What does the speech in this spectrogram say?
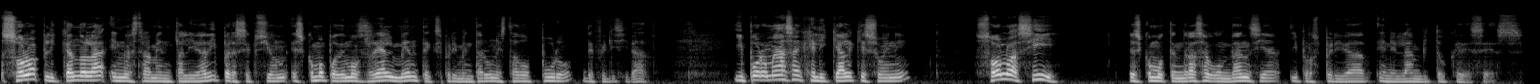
solo aplicándola en nuestra mentalidad y percepción es como podemos realmente experimentar un estado puro de felicidad. Y por más angelical que suene, solo así es como tendrás abundancia y prosperidad en el ámbito que desees.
